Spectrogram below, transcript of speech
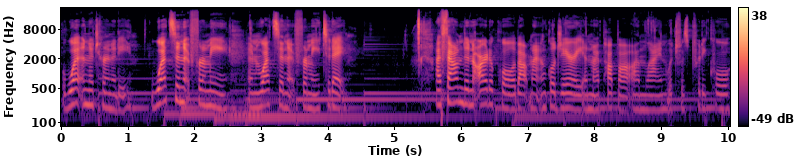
What in eternity? What's in it for me? And what's in it for me today? I found an article about my Uncle Jerry and my papa online, which was pretty cool.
